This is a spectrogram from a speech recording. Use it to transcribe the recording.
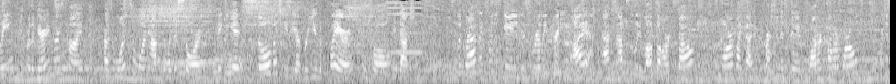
Link, for the very first time, has one-to-one action with his sword, making it so much easier for you, the player, to control his actions. Graphics for this game is really pretty. I absolutely love the art style. It's more of like an impressionistic watercolor world, which is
